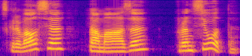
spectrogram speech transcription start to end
скрывался Тамаза Франсиотта.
